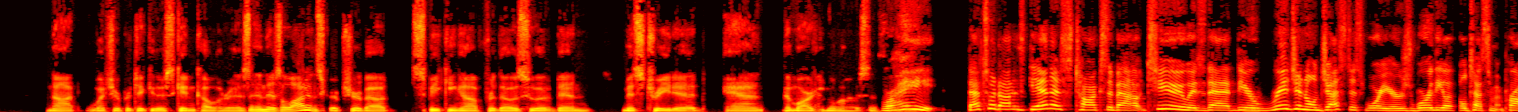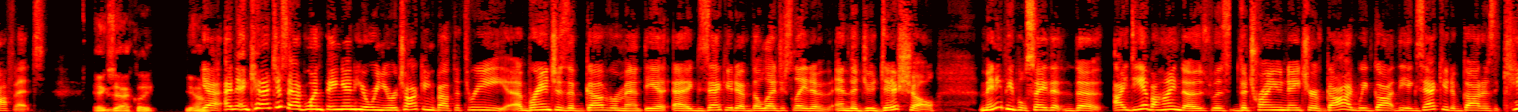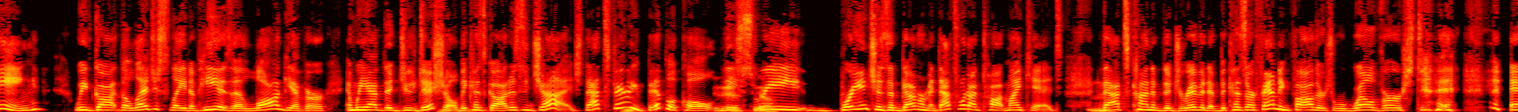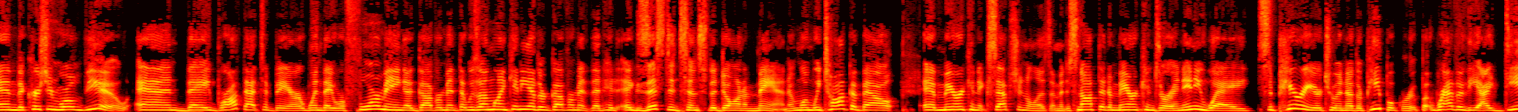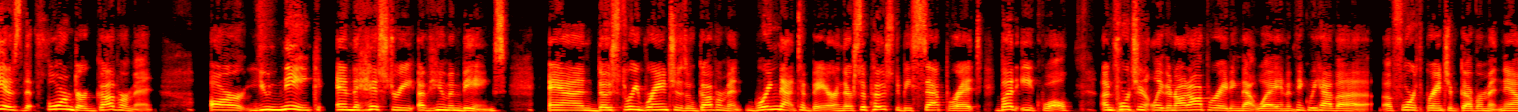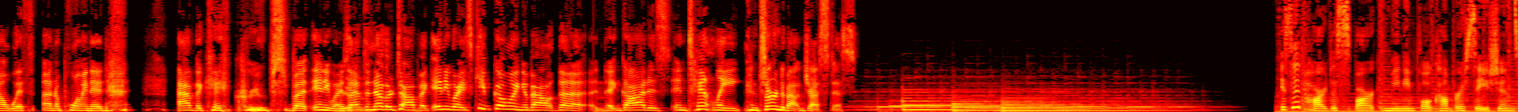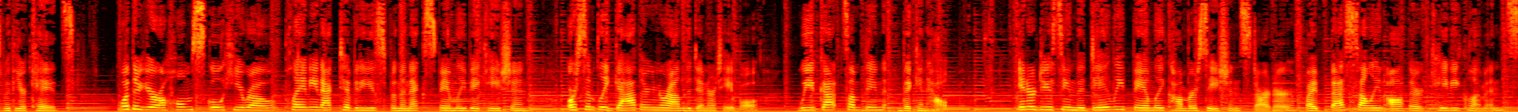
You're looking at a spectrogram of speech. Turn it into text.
not what your particular skin color is. And there's a lot in scripture about speaking up for those who have been mistreated and the marginalized. and. Right. That's what Os Guinness talks about too, is that the original justice warriors were the Old Testament prophets. Exactly. Yeah. Yeah. And, and can I just add one thing in here when you were talking about the three uh, branches of government, the uh, executive, the legislative, and the judicial? Many people say that the idea behind those was the triune nature of God. We've got the executive God as a king. We've got the legislative. He is a lawgiver and we have the judicial mm-hmm. because God is a judge. That's very mm-hmm. biblical. It These is, yeah. three branches of government. That's what I've taught my kids. Mhm. That's kind of the derivative because our founding fathers were well versed in the Christian worldview and mm-hmm. they brought that to bear when they were forming a government that was unlike any other government that had existed since the dawn of man. And when we talk about American exceptionalism, and it's not that Americans are in any way superior to another people group, but rather the ideas that formed our government are unique in the history of human beings. And those three branches of government bring that to bear and they're supposed to be separate but equal. Unfortunately, they're not operating that way. And I think we have a, a fourth branch of government now with unappointed advocate groups. But anyways, Yeah. that's another topic. Anyways, keep going about the, Mm. that God is intently concerned about justice. Is it hard to spark meaningful conversations with your kids? Whether you're a homeschool hero, planning activities for the next family vacation, or simply gathering around the dinner table, we've got something that can help. Introducing the Daily Family Conversation Starter by best-selling author Katie Clemons.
